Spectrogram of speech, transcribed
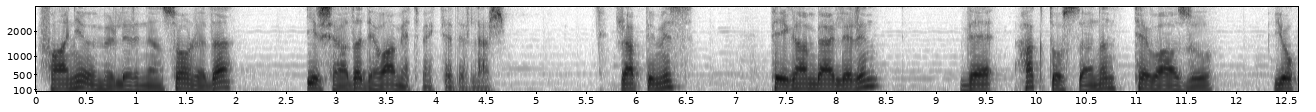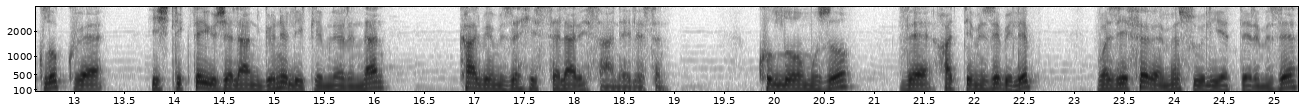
fani ömürlerinden sonra da irşada devam etmektedirler. Rabbimiz peygamberlerin ve hak dostlarının tevazu, yokluk ve hiçlikte yücelen gönül iklimlerinden kalbimize hisseler ihsan eylesin. Kulluğumuzu ve haddimizi bilip vazife ve mesuliyetlerimizi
